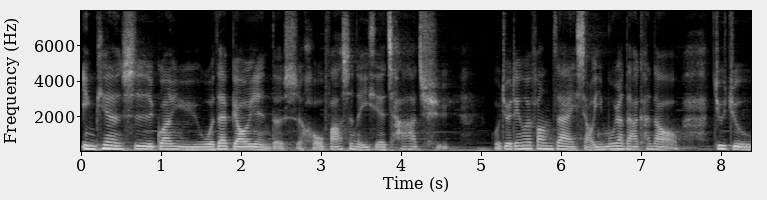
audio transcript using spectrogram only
影片是关于我在表演的时候发生的一些插曲。我决定会放在小荧幕，让大家看到啾啾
